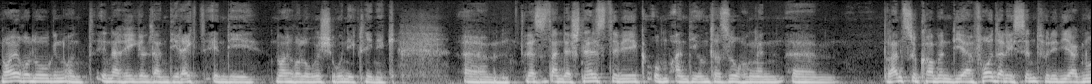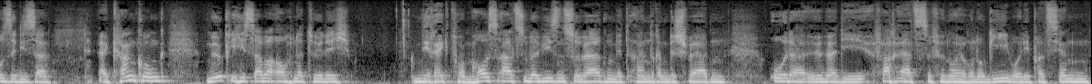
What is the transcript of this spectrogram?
Neurologen und in der Regel dann direkt in die neurologische Uniklinik. Ähm, das ist dann der schnellste Weg, um an die Untersuchungen ähm, dran zu kommen, die erforderlich sind für die Diagnose dieser Erkrankung. Möglich ist aber auch natürlich direkt vom Hausarzt überwiesen zu werden mit anderen Beschwerden oder über die Fachärzte für Neurologie, wo die Patienten,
